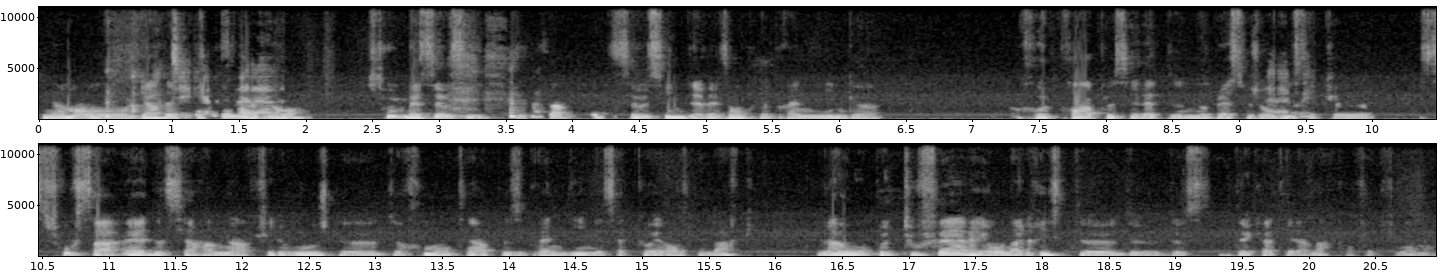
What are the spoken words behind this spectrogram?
finalement, on gardait le contrôle là-dedans. Je trouve, mais c'est aussi c'est aussi une des raisons que le branding reprend un peu ses lettres de noblesse aujourd'hui, Ah oui. c'est que je trouve que ça aide aussi à ramener un fil rouge de, de remonter un peu ce branding et cette cohérence de marque là où on peut tout faire et on a le risque de, de, de d'éclater la marque en fait finalement.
